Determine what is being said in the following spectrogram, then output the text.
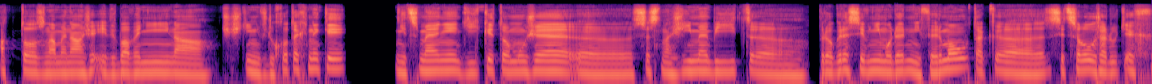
a to znamená, že i vybavení na čištění vzduchotechniky. Nicméně díky tomu, že eh, se snažíme být progresivní moderní firmou, tak si celou řadu těch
